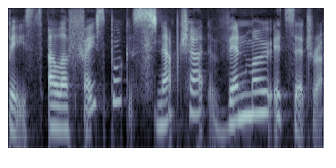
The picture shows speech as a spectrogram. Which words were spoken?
beasts, a la Facebook, Snapchat, Venmo, etc.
